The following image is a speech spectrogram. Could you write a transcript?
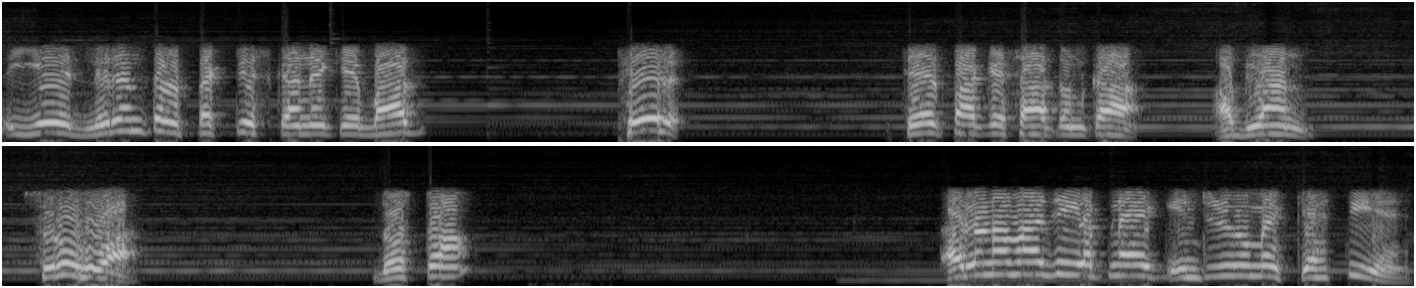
तो ये निरंतर प्रैक्टिस करने के बाद फिर शेरपा के साथ उनका अभियान शुरू हुआ। दोस्तों अरुणमा जी अपने एक इंटरव्यू में कहती हैं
